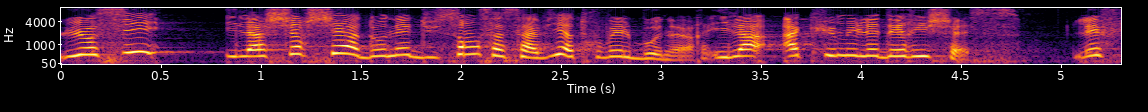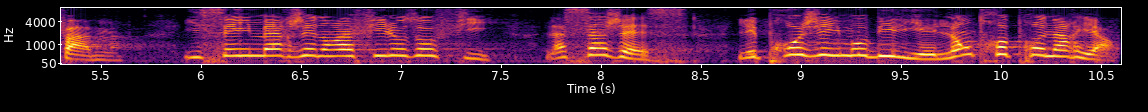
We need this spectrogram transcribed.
Lui aussi, il a cherché à donner du sens à sa vie, à trouver le bonheur. Il a accumulé des richesses, les femmes, il s'est immergé dans la philosophie, la sagesse, les projets immobiliers, l'entrepreneuriat.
